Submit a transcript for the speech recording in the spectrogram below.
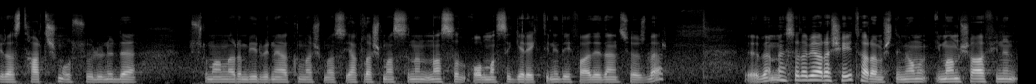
biraz tartışma usulünü de Müslümanların birbirine yakınlaşması, yaklaşmasının nasıl olması gerektiğini de ifade eden sözler. E, Ben mesela bir ara şeyi taramıştım. İmam, İmam Şafii'nin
